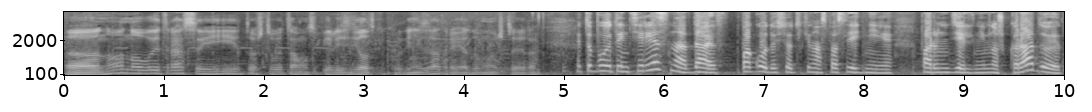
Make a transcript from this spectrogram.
э, но новые трассы и то, что вы там успели сделать как организаторы, я думаю, что это Это будет интересно. Да, погода все-таки нас последние пару недель немножко радует.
